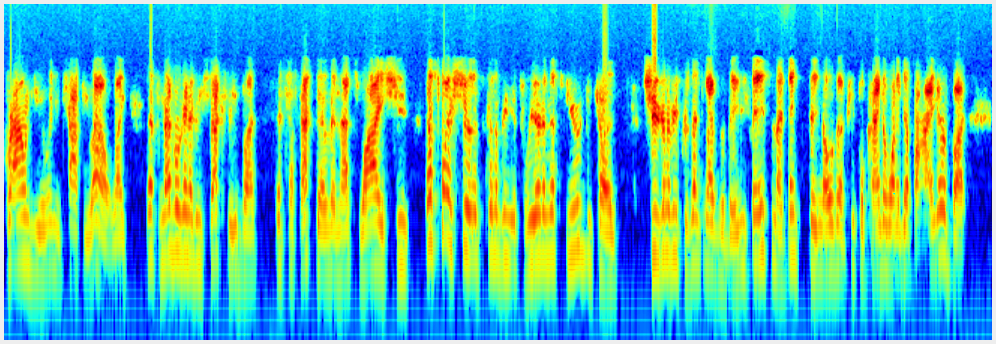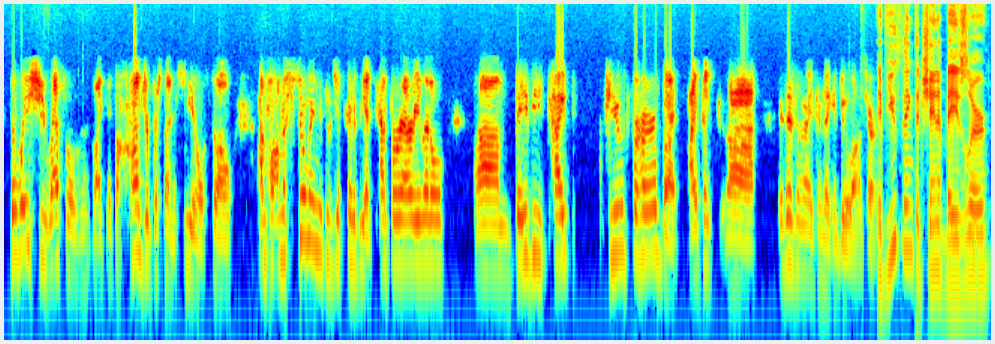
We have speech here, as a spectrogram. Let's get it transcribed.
ground you, and tap you out. Like that's never going to be sexy, but it's effective, and that's why she. That's why she, it's going to be. It's weird in this feud because she's going to be presented as the baby face, and I think they know that people kind of want to get behind her, but the way she wrestles is like it's a hundred percent heel. So I'm I'm assuming this is just going to be a temporary little um, baby type feud for her, but I think uh, it isn't anything they can do long term. if you think that Shayna Baszler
